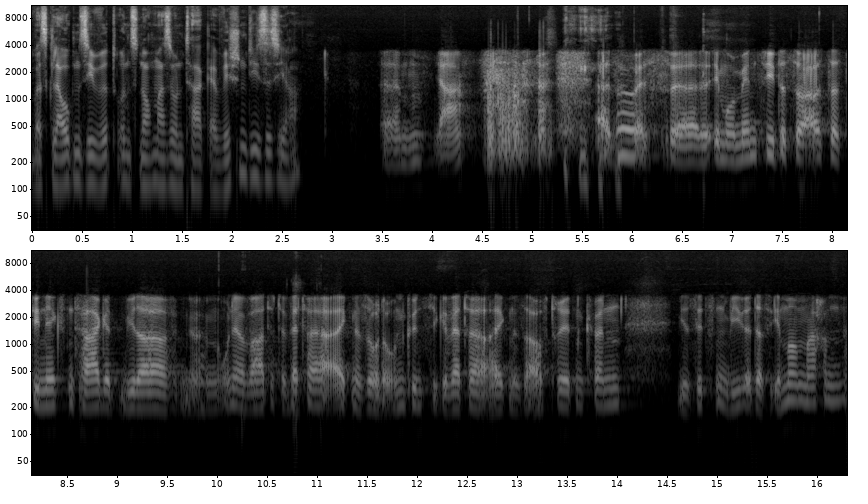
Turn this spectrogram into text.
Was glauben Sie, wird uns nochmal so ein Tag erwischen dieses Jahr? Ähm, ja. also es, äh, im Moment sieht es so aus, dass die nächsten Tage wieder ähm, unerwartete Wetterereignisse oder ungünstige Wetterereignisse auftreten können. Wir sitzen, wie wir das immer machen,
